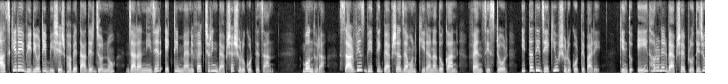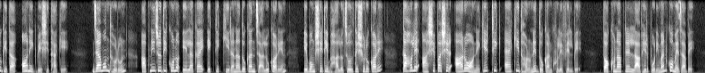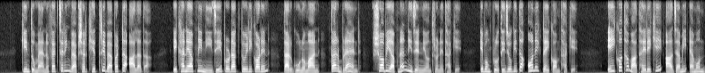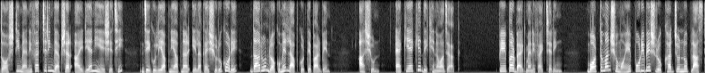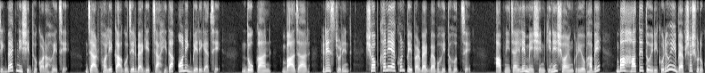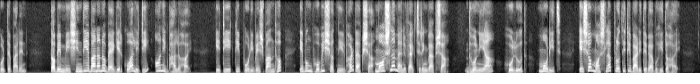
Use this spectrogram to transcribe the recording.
আজকের এই ভিডিওটি বিশেষভাবে তাদের জন্য, যারা নিজের একটি ম্যানুফ্যাকচারিং ব্যবসা শুরু করতে চান। বন্ধুরা, সার্ভিস ভিত্তিক ব্যবসা যেমন কিরানা দোকান, ফ্যান্সি স্টোর ইত্যাদি যে কেউ শুরু করতে পারে। কিন্তু এই ধরনের ব্যবসায় প্রতিযোগিতা অনেক বেশি থাকে। যেমন ধরুন, আপনি যদি কোনো এলাকায় একটি কিরানা দোকান চালু করেন এবং সেটি ভালো চলতে শুরু করে, তাহলে আশেপাশের আরও অনেকে ঠিক একই ধরনের দোকান খুলে ফেলবে। তখন আপনার লাভের পরিমাণ কমে যাবে। কিন্তু ম্যানুফ্যাকচারিং ব্যবসার ক্ষেত্রে ব্যাপারটা আলাদা। এখানে আপনি নিজেই প্রোডাক্ট তৈরি করেন, তার গুণমান, তার ব্র্যান্ড সবই আপনার নিজের নিয়ন্ত্রণে থাকে এবং প্রতিযোগিতা অনেকটাই কম থাকে। এই কথা মাথায় রেখেই আজ আমি এমন দশটি ম্যানুফ্যাকচারিং ব্যবসার আইডিয়া নিয়ে এসেছি, যেগুলি আপনি আপনার এলাকায় শুরু করে দারুণ রকমের লাভ করতে পারবেন। আসুন, একে একে দেখে নেওয়া যাক। Paper bag manufacturing. বর্তমান সময়ে পরিবেশ রক্ষার জন্য প্লাস্টিক ব্যাগ নিষিদ্ধ করা হয়েছে। যার ফলে কাগজের ব্যাগের চাহিদা অনেক বেড়ে গেছে। দোকান, বাজার, রেস্টুরেন্ট সবখানে এখন পেপার ব্যাগ ব্যবহৃত হচ্ছে। আপনি চাইলে মেশিন কিনে স্বয়ংক্রিয়ভাবে বা হাতে তৈরি করেও এই ব্যবসা শুরু করতে পারেন। তবে মেশিন দিয়ে বানানো ব্যাগের কোয়ালিটি অনেক ভালো হয়। এটি একটি পরিবেশ বান্ধব এবং ভবিষ্যৎ নির্ভর ব্যবসা। মশলা ম্যানুফ্যাকচারিং ব্যবসা। ধনিয়া, হলুদ, মরিচ এসব মশলা প্রতিটি বাড়িতে ব্যবহৃত হয়।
